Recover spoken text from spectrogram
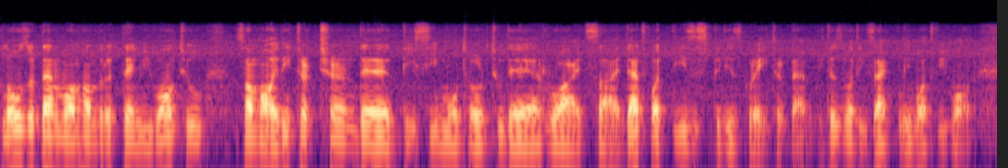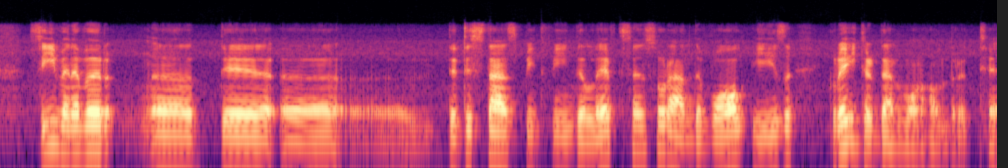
closer than 110, we want to somehow a turn the DC motor to the right side. That's what this speed is greater than. It is what exactly what we want. See, whenever the uh, the distance between the left sensor and the wall is greater than 110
